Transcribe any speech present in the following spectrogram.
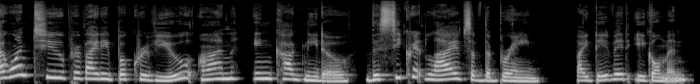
I want to provide a book review on Incognito, The Secret Lives of the Brain by David Eagleman.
